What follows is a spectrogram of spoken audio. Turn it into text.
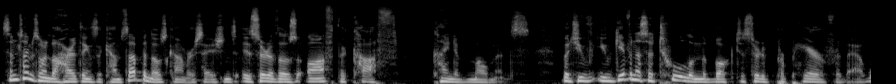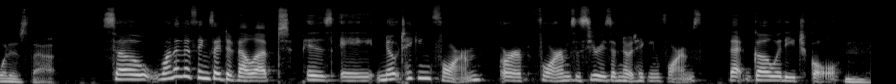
Sometimes one of the hard things that comes up in those conversations is sort of those off the cuff kind of moments but you've you've given us a tool in the book to sort of prepare for that. What is that? So, one of the things I developed is a note taking form or forms, a series of note taking forms that go with each goal. Mm.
